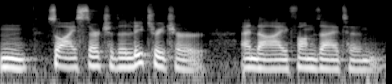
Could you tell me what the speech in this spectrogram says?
mm, so I searched the literature and I found that um,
